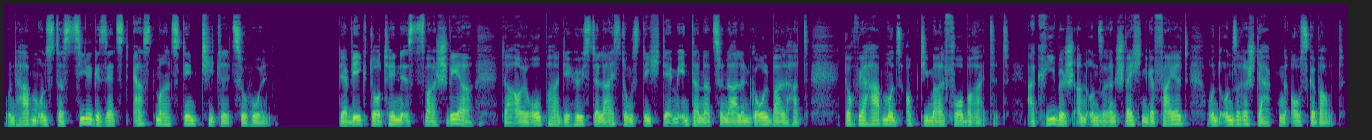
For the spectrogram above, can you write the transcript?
und haben uns das Ziel gesetzt, erstmals den Titel zu holen. Der Weg dorthin ist zwar schwer, da Europa die höchste Leistungsdichte im internationalen Goalball hat, doch wir haben uns optimal vorbereitet, akribisch an unseren Schwächen gefeilt und unsere Stärken ausgebaut.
